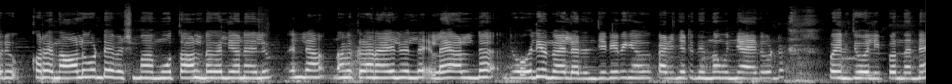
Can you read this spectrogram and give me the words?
ഒരു കുറേ നാളുകൊണ്ട് വിഷമ. മൂത്ത ആളുടെ കല്യാണമായാലും എല്ലാം നടക്കാനായാലും എല്ലാം ഇളയാളിന്റെ ജോലിയൊന്നും അല്ലായിരുന്നു എഞ്ചിനീയറിംഗ് ഒക്കെ കഴിഞ്ഞിട്ട് നിന്ന കുഞ്ഞായതുകൊണ്ട് അപ്പോൾ എനിക്ക് ജോലി ഇപ്പം തന്നെ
